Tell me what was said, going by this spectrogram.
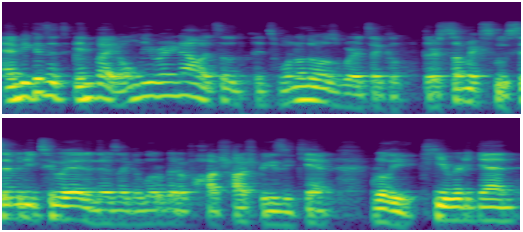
and because it's invite only right now, it's a it's one of those where it's like a, there's some exclusivity to it and there's like a little bit of hush hush because you can't really hear it again.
